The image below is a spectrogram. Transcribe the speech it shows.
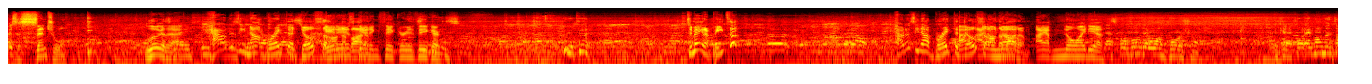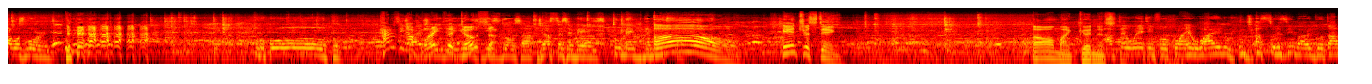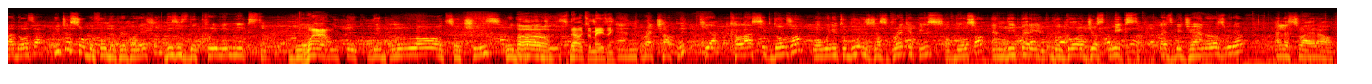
This is sensual. Look at that. How does he not break the dosa on the bottom? It is getting thicker and thicker. Jeez. Is he making a pizza? How does he not break the I- dosa I don't on the know. bottom? I have no idea. That's for more than one portion. Okay, for a moment I was worried. oh. How does he not Actually, break the they This dosa? dosa just as a base to make the. Oh, interesting. Oh my goodness. After waiting for quite a while, we just received our gotala dosa. You just saw before the preparation. This is the creamy mixture. Very Wow. thick with lots of cheese, with Oh, veggies, that looks amazing. and red chutney. Here, classic dosa. What we need to do is just break a piece of dosa and dip it in the gorgeous mixture. Let's be generous with it and let's try it out.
